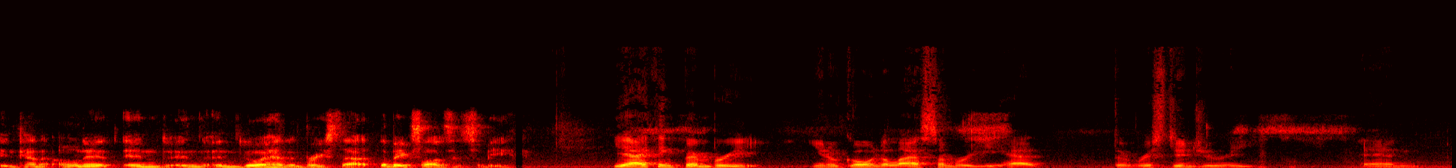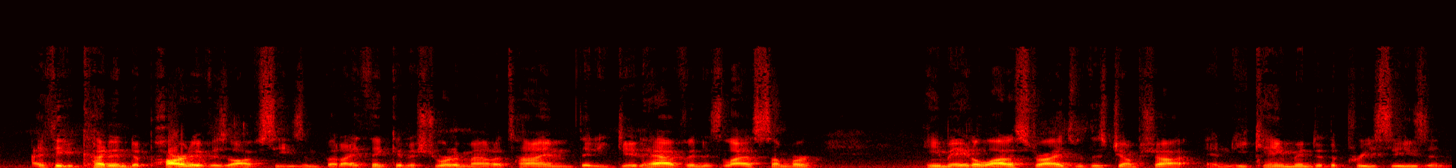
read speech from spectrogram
and kind of own it and, and, and go ahead and embrace that? That makes a lot of sense to me. Yeah, I think Bembry, you know, going to last summer, he had the wrist injury. And I think it cut into part of his offseason, but I think in a short amount of time that he did have in his last summer – he made a lot of strides with his jump shot, and he came into the preseason,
